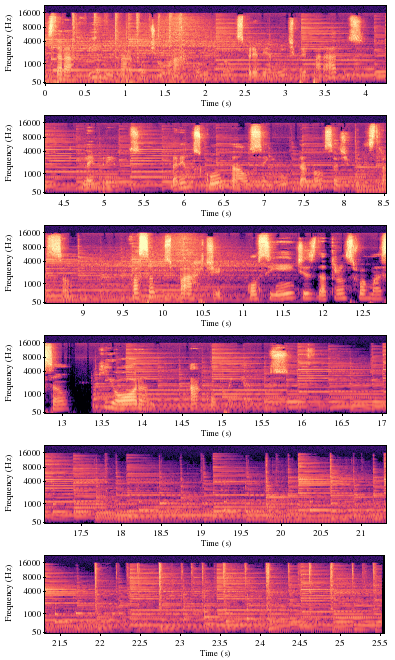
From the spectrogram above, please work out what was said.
Estará firme para continuar com irmãos previamente preparados? Lembremos, daremos conta ao Senhor da nossa administração. Façamos parte, conscientes da transformação que ora acompanhamos.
